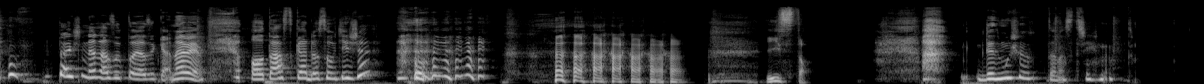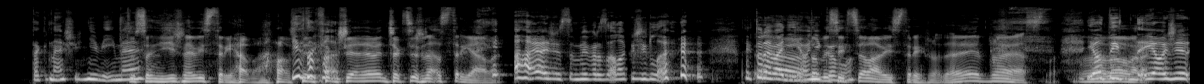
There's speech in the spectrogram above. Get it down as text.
Taž na název toho jazyka, nevím. Otázka do soutěže? Jisto. Kde můžu to nastřihnout? Tak ne, všichni víme. Tu se nič nevystřihává. takže já nevím, co chceš nastrihávat. Aha, já, že jsem mi vrzala židle. tak to nevadí, no, o To by si chcela vystřihnout, hej? No jasno. No, jo, ty, dobré. jo, že...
